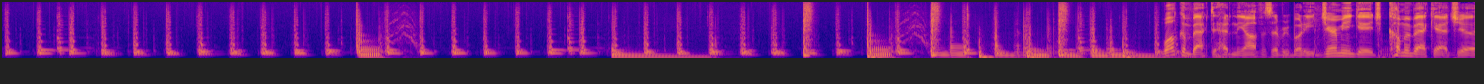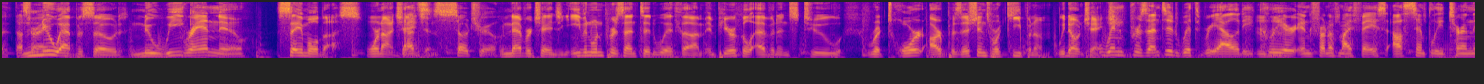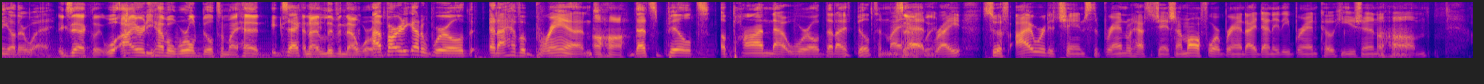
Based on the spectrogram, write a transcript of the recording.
Welcome back to Head in the Office, everybody. Jeremy and Gage coming back at you. That's right. New episode, new week, Brand new. Same old us. We're not changing. That's so true. Never changing. Even when presented with um, empirical evidence to retort our positions, we're keeping them. We don't change. When presented with reality Mm-hmm. clear in front of my face, I'll simply turn the other way. Exactly. Well, I already have a world built in my head. Exactly. And I live in that world. I've already got a world and I have a brand Uh-huh. that's built upon that world that I've built in my Exactly. head, right? So if I were to change, the brand would have to change. I'm all for brand identity, brand cohesion. Uh-huh. Um,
